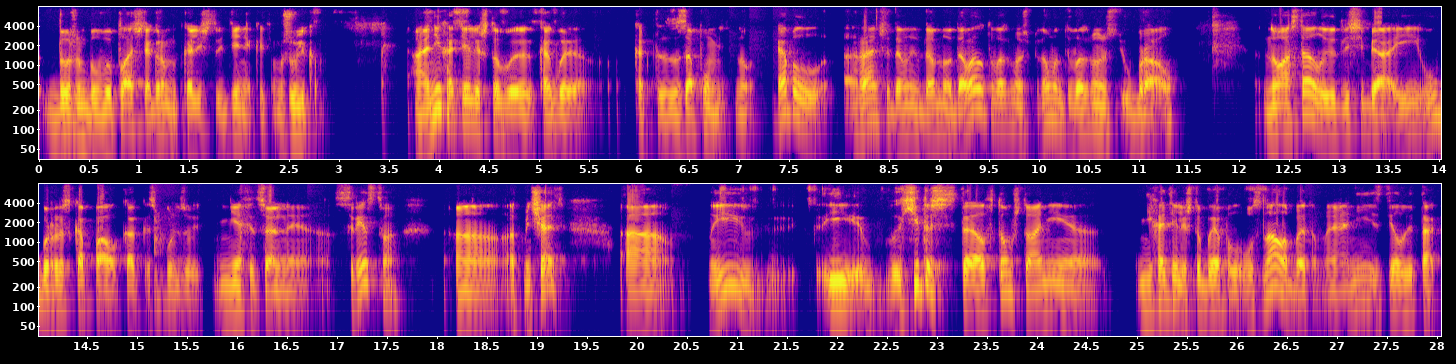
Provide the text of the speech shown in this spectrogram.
должен был выплачивать огромное количество денег этим жуликам. А они хотели, чтобы как бы как-то запомнить. Но Apple раньше давным-давно давал эту возможность, потом он эту возможность убрал, но оставил ее для себя. И Uber раскопал, как использовать неофициальные средства, а, отмечать. А, и, и хитрость стояла в том, что они не хотели, чтобы Apple узнал об этом, и они сделали так,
